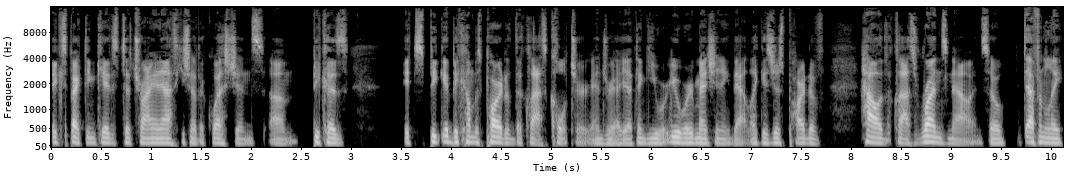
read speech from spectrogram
expecting kids to try and ask each other questions, um, because it's it becomes part of the class culture andrea. I think you were you were mentioning that like it's just part of how the class runs now and so definitely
